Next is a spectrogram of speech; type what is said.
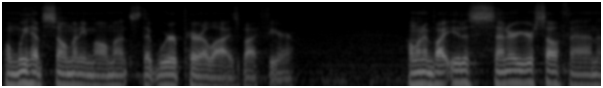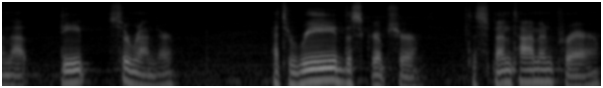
when we have so many moments that we're paralyzed by fear? I want to invite you to center yourself in in that deep surrender and to read the scripture, to spend time in prayer,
